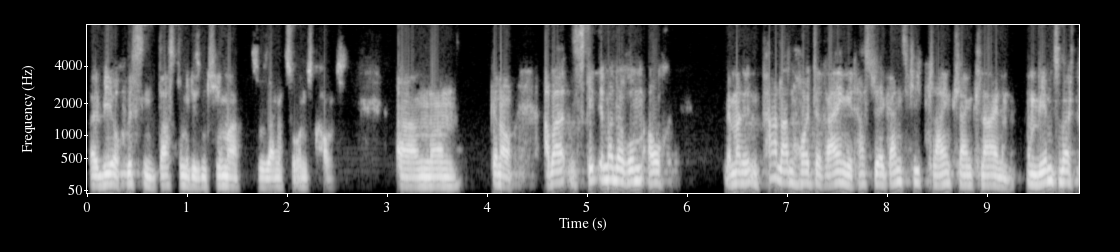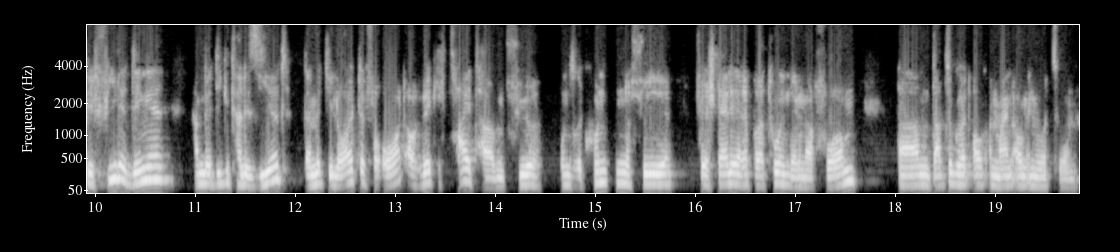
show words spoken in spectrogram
weil wir auch wissen, dass du mit diesem Thema sozusagen zu uns kommst. Ähm, genau. Aber es geht immer darum, auch wenn man in ein paar Laden heute reingeht, hast du ja ganz viel klein, klein, klein. Und wir haben zum Beispiel viele Dinge, haben wir digitalisiert, damit die Leute vor Ort auch wirklich Zeit haben für unsere Kunden, für, für schnelle Reparaturen in irgendeiner Form. Ähm, dazu gehört auch in meinen Augen Innovation.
